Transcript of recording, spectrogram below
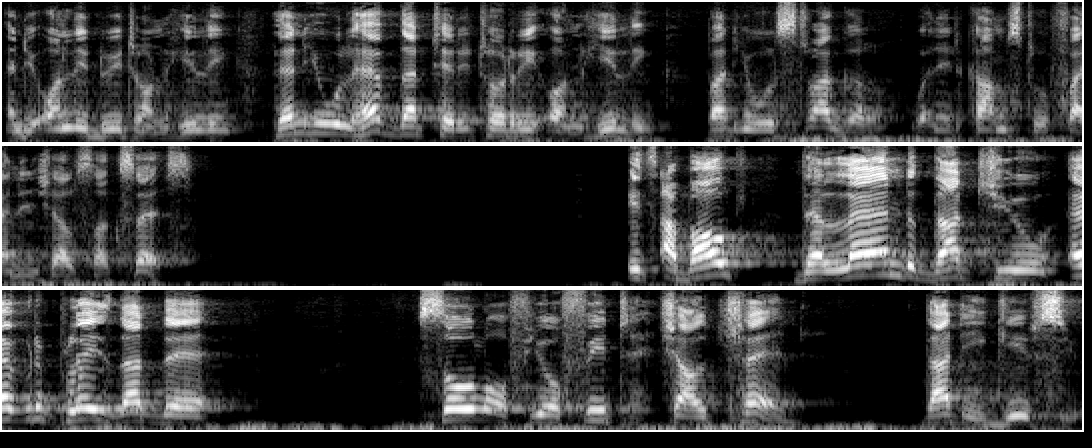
and you only do it on healing, then you will have that territory on healing, but you will struggle when it comes to financial success. It's about the land that you, every place that the sole of your feet shall tread, that he gives you.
